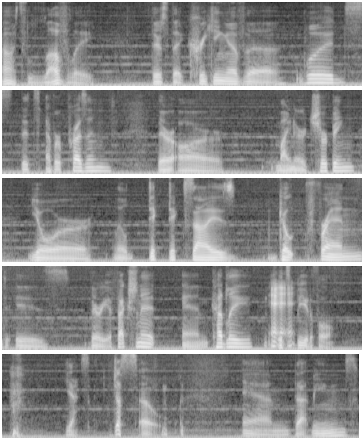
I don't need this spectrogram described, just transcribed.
Oh, it's lovely. There's the creaking of the woods that's ever present. There are minor chirping. Your little dick dick sized goat friend is very affectionate and cuddly. Eh. It's beautiful. yes, just so. and that means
